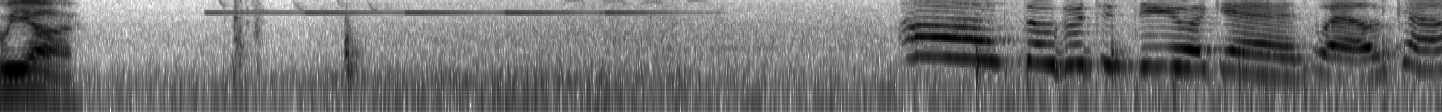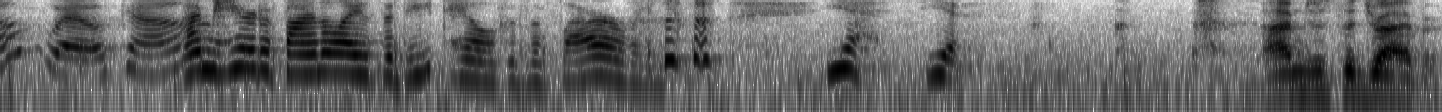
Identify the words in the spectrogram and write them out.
we are. Ah, so good to see you again. Welcome, welcome. I'm here to finalize the details of the flower arrangement. Yes, yes. I'm just the driver.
